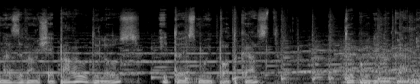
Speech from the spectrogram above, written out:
nazywam się Paweł Dylus i to jest mój podcast Do Góry Nogami.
